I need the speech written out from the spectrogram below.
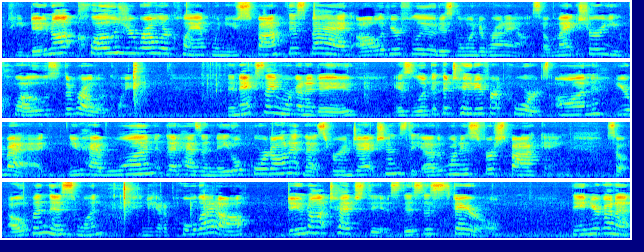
If you do not close your roller clamp when you spike this bag, all of your fluid is going to run out. So make sure you close the roller clamp. The next thing we're going to do is look at the two different ports on your bag. You have one that has a needle port on it, that's for injections. The other one is for spiking. So open this one, and you got to pull that off. Do not touch this. This is sterile. Then you're to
